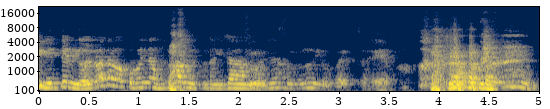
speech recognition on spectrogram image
계속 얘 때문에 열받아갖고 맨날 못하고 있고 이상한 거죠. 분노 유발자예요.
